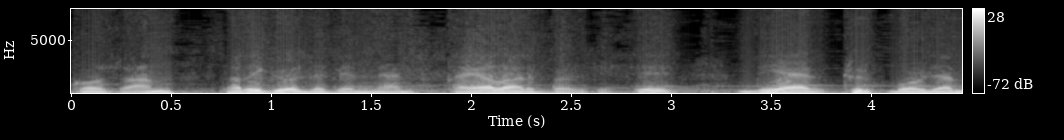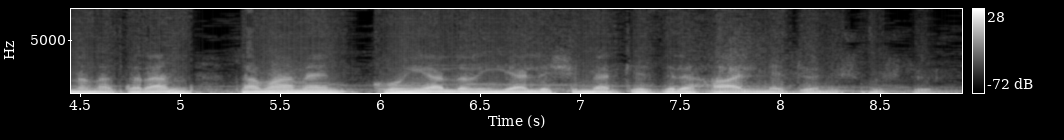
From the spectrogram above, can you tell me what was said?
Kozan, Sarıgöl'de denilen Kayalar bölgesi diğer Türk boylarına nazaran tamamen Konyalıların yerleşim merkezleri haline dönüşmüştü.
